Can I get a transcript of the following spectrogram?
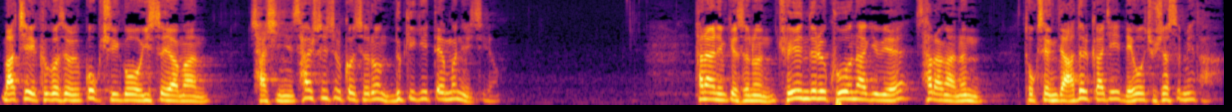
마치 그것을 꼭 쥐고 있어야만 자신이 살 수 있을 것처럼 느끼기 때문이지요. 하나님께서는 죄인들을 구원하기 위해 사랑하는 독생자 아들까지 내어주셨습니다.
